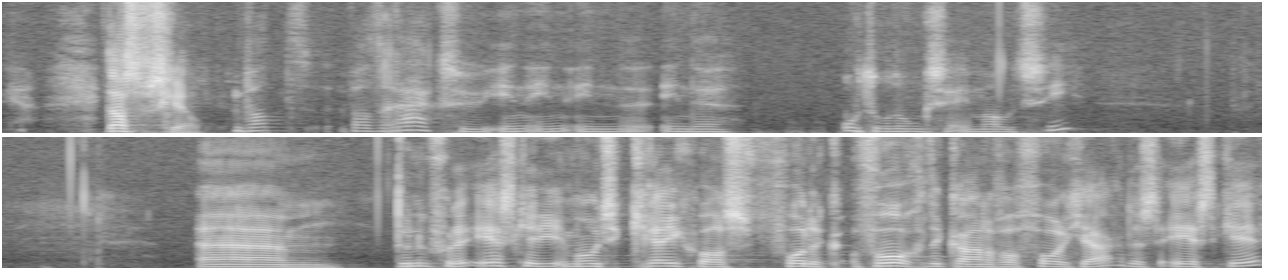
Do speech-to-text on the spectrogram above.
Ja. Dat is het verschil. Wat, wat raakt u in, in, in de, in de Oeterdonkse emotie? Um, toen ik voor de eerste keer die emotie kreeg was voor de, voor de carnaval vorig jaar, dus de eerste keer.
